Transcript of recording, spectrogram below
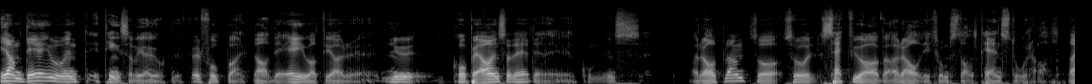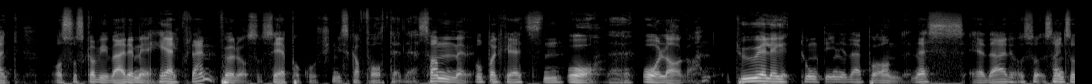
Ja, men det er jo en ting som vi har gjort nå, for fotballen. Da, det er jo at vi har eh, nå i KPA-en, som det heter, kommunens arealplan, så, så setter vi av areal i Tromsdal til en stor hall. Og så skal vi være med helt frem for oss å se på hvordan vi skal få til det, sammen med fotballkretsen og, eh, og lagene. Tue er tungt inni der på andre. Ness er der. Så, så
